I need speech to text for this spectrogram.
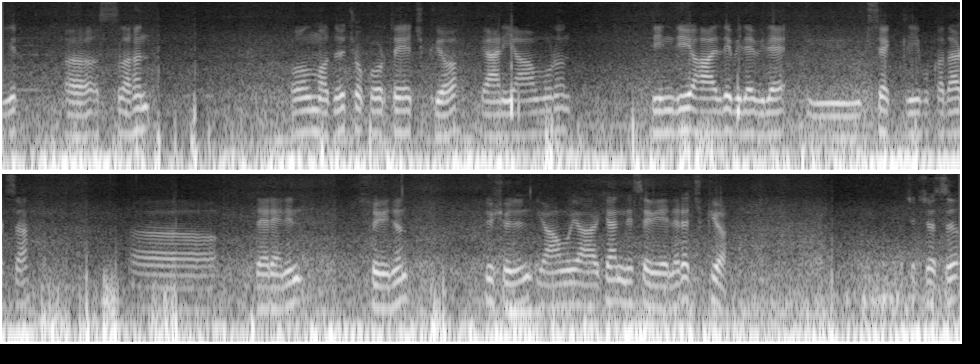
bir e, ıslahın olmadığı çok ortaya çıkıyor. Yani yağmurun dindiği halde bile bile e, yüksekliği bu kadarsa e, derenin suyunun düşünün yağmur yağarken ne seviyelere çıkıyor. Açıkçası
